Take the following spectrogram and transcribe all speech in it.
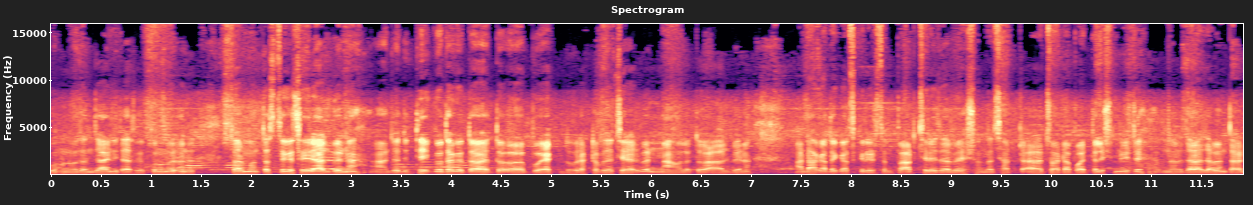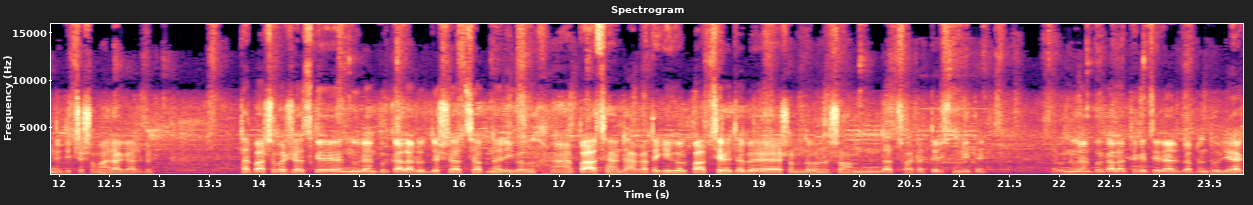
কোনো নৌযান যায়নি তো আজকে কোনো নৌযান চরমন্তাস থেকে ছেড়ে আসবে না। আর যদি থেকেও থাকে, তো হয়তো এক দুপুর একটা বাজে ছেড়ে আসবে, না হলে তো আসবে না। আর ঢাকা থেকে আজকে রেডসান পাস ছেড়ে যাবে সন্ধ্যা সাতটা ছয়টা পঁয়তাল্লিশ মিনিটে। আপনারা যারা যাবেন, তারা নির্দিষ্ট সময়ের আগে আসবেন। তার পাশাপাশি আজকে নুরায়নপুর কালার উদ্দেশ্যে আছে আপনার ইগল পাঁচ ঢাকা থেকে ইগল পাঁচ ছেড়ে যাবে সন্ধ্যা সন্ধ্যা ছয়টা তিরিশ মিনিটে। এবং নুরানপুর কালার থেকে ছেড়ে আসবে আপনার ধুলিয়াক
